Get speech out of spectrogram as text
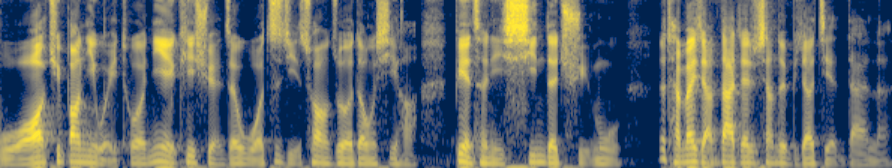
我去帮你委托，你也可以选择我自己创作的东西哈，变成你新的曲目。那坦白讲，大家就相对比较简单了。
